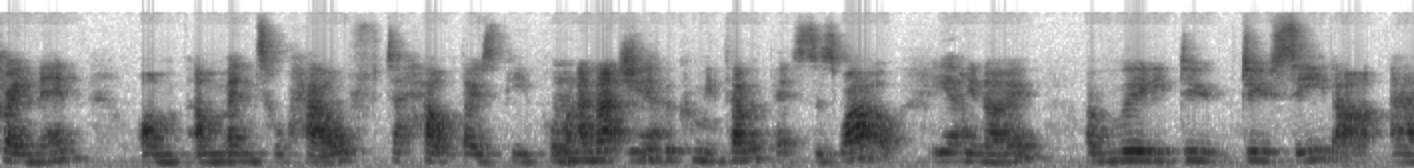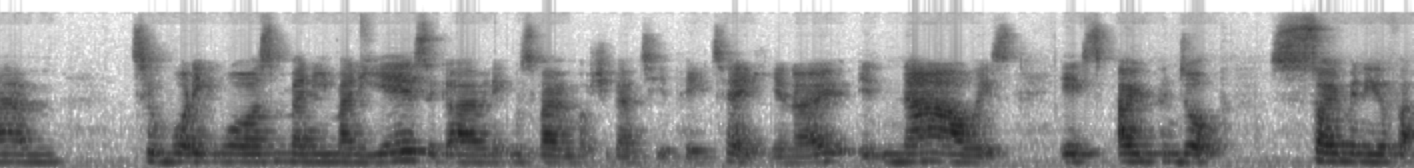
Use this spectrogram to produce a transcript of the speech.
training on, on mental health to help those people Mm, and actually yeah. becoming therapists as well Yeah. you know i really do do see that um to what it was many many years ago and it was very much you going to your pt you know it now it's it's opened up so many other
